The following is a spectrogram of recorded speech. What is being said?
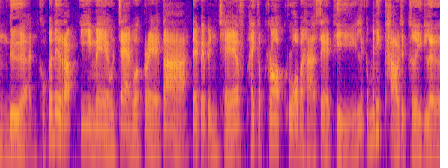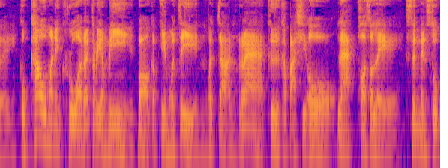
1 เดือนเขาก็ได้รับอีเมลแจ้งว่าเกรตาได้ไปเป็นเชฟให้กับครอบครัวมหาเศรษฐี และก็ไม่ได้ข่าวจากเธออีกเลยเขาเข้ามาในครัวและเตรียมมีดบอกกับเอโมจีนว่าจานแรกคือคาปาชิโอและพอโซเลซึ่งเป็นซุป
